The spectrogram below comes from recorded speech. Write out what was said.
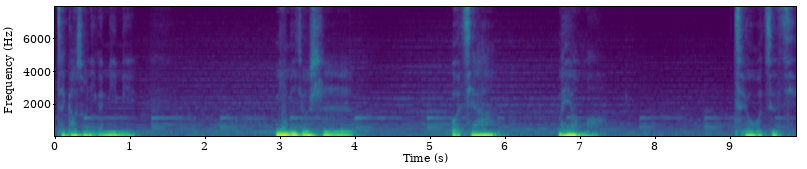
再告诉你一个秘密，秘密就是我家没有猫，只有我自己。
